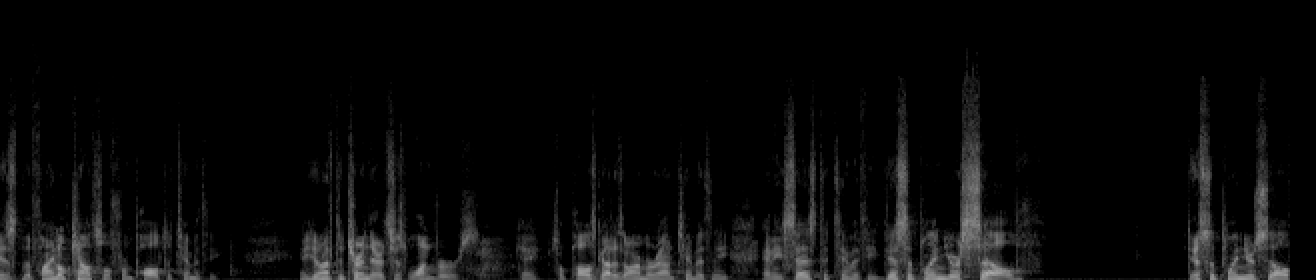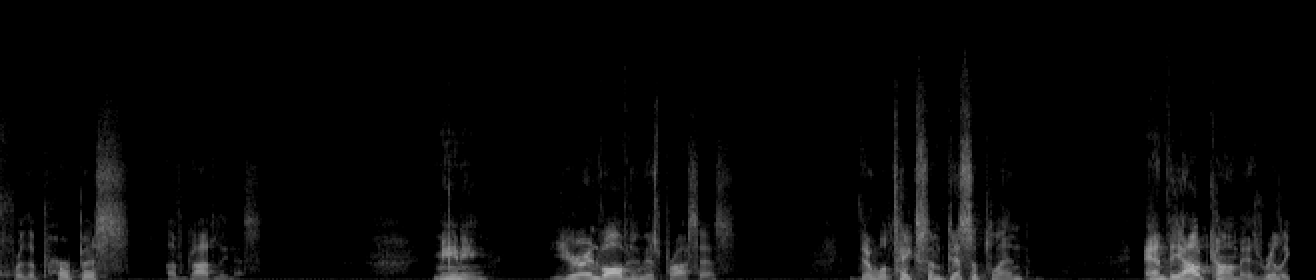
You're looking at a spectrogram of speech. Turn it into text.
is the final counsel from Paul to Timothy. And you don't have to turn there, it's just one verse. Okay? So Paul's got his arm around Timothy, and he says to Timothy, Discipline yourself Discipline yourself for the purpose of godliness. Meaning, you're involved in this process. There will take some discipline, and the outcome is really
